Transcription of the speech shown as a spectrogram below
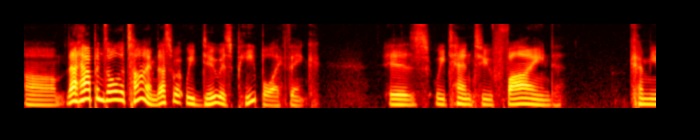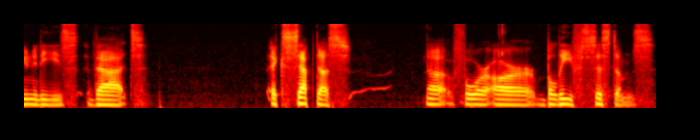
Um, that happens all the time. That's what we do as people, I think, is we tend to find communities that accept us uh, for our belief systems.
